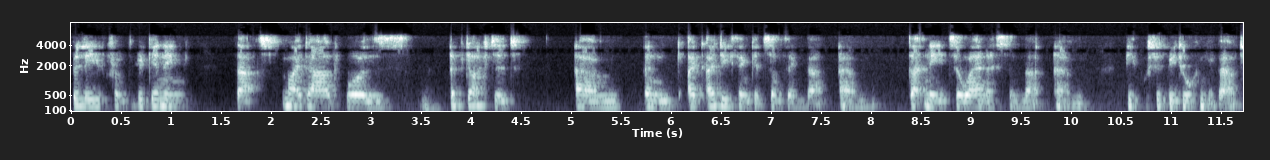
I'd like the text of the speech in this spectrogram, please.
believed from the beginning that my dad was abducted, um, and I, I, do think it's something that um, that needs awareness and that um, people should be talking about.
